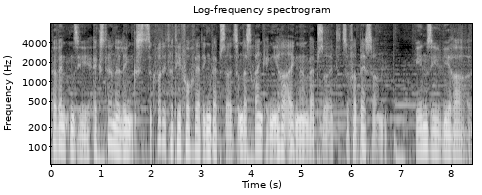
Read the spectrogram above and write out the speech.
Verwenden Sie externe Links zu qualitativ hochwertigen Websites, um das Ranking Ihrer eigenen Website zu verbessern. Gehen Sie viral,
